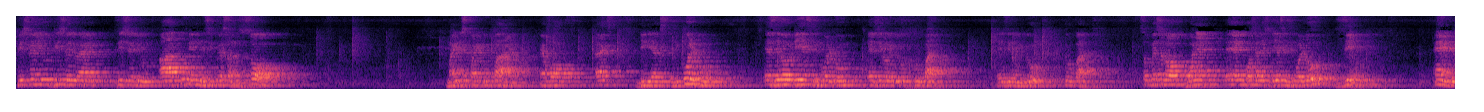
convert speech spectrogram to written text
this value, this value and this value are put in this equation. So, minus pi to pi f of x dx is equal to a0 dx is equal to a0 into 2 pi. a0 into 2 pi. Summation of 1 and n cosine x dx is equal to 0. And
